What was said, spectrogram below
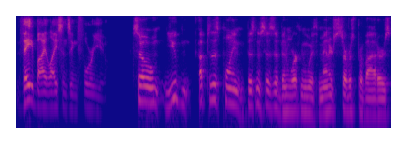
they buy licensing for you. So you up to this point businesses have been working with managed service providers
